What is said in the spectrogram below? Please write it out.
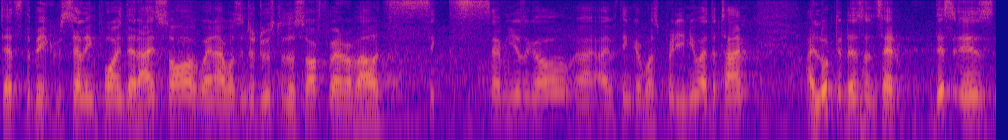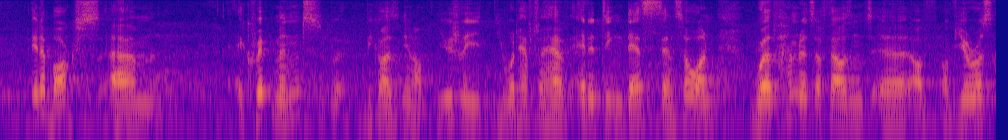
That's the big selling point that I saw when I was introduced to the software about six, seven years ago. I, think it was pretty new at the time. I looked at this and said, this is in a box um, equipment because you know usually you would have to have editing desks and so on worth hundreds of thousands uh, of, of euros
